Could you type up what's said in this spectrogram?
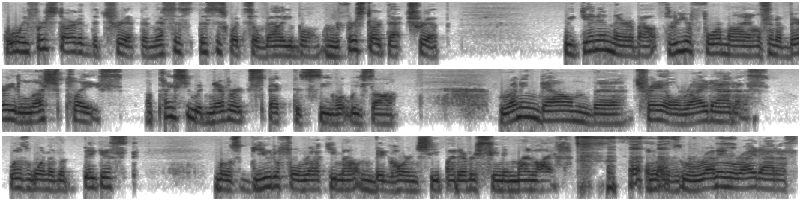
But when we first started the trip, and this is this is what's so valuable, when you first start that trip, we get in there about three or four miles in a very lush place, a place you would never expect to see what we saw. Running down the trail right at us was one of the biggest most beautiful Rocky Mountain bighorn sheep I'd ever seen in my life. and it was running right at us.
